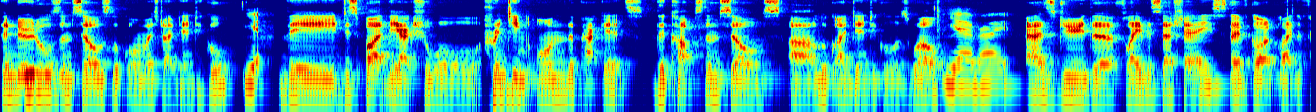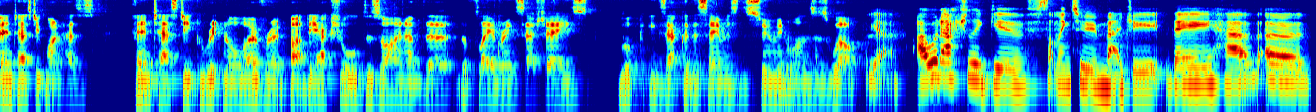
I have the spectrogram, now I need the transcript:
The noodles themselves look almost identical. Yeah. The despite the actual printing on the packets, the cups themselves uh, look identical as well. Yeah. Right. As do the flavor sachets. They've got like the Fantastic one has Fantastic written all over it, but the actual design of the the flavoring sachets look exactly the same as the Suimin ones as well. Yeah. I would actually give something to Maggi. They have a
